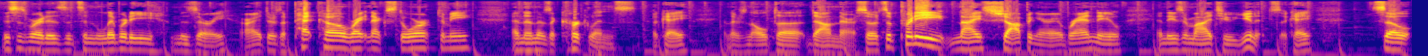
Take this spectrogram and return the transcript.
this is where it is. It's in Liberty, Missouri. All right. There's a Petco right next door to me, and then there's a Kirkland's. Okay, and there's an Ulta down there. So it's a pretty nice shopping area, brand new. And these are my two units. Okay. So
